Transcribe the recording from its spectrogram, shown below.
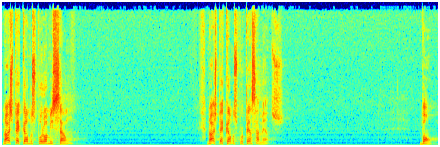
Nós pecamos por omissão. Nós pecamos por pensamentos. Bom,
